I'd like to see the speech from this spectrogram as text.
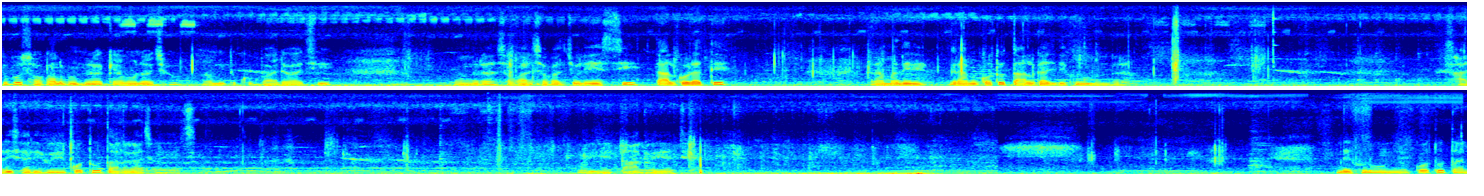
শুভ সকাল বন্ধুরা, কেমন আছো? আমি তো খুব ভালো আছি। বন্ধুরা, সকাল সকাল চলে এসেছি তাল গোড়াতে আর আমাদের গ্রামে কত তাল গাছ দেখুন বন্ধুরা। সারি সারি হয়ে কত তাল গাছ হয়ে আছে। ওই যে তাল হয়ে আছে। দেখুন কত তাল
